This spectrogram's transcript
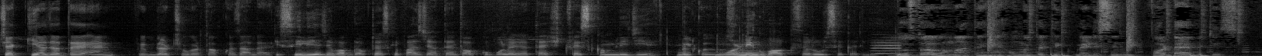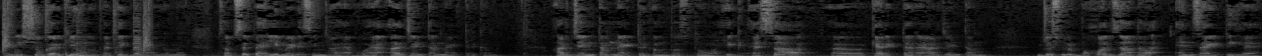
चेक किया जाता है एंड फिर ब्लड शुगर तो आपका ज़्यादा है। इसीलिए जब आप डॉक्टर्स के पास जाते हैं तो आपको बोला जाता है स्ट्रेस कम लीजिए। बिल्कुल मॉर्निंग वॉक ज़रूर से करिए। दोस्तों अब हम आते हैं होम्योपैथिक मेडिसिन फॉर डायबिटीज़ यानी शुगर की होम्योपैथिक दवाइयों में। सबसे पहली मेडिसिन जो है वो है अर्जेंटम नाइट्रिकम अर्जेंटम नाइट्रिकम दोस्तों एक ऐसा कैरेक्टर है अर्जेंटम जिसमें बहुत ज़्यादा एंजाइटी है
